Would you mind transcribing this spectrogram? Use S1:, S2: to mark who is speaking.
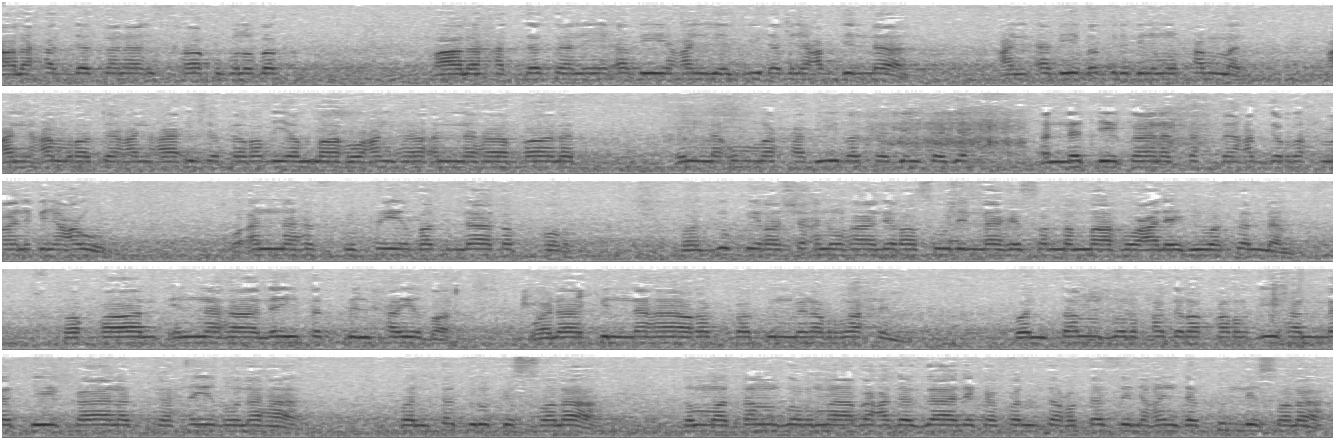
S1: قال حدثنا إسحاق بن بكر قال حدثني أبي عن يزيد بن عبد الله عن أبي بكر بن محمد عن عمرة عن عائشة رضي الله عنها أنها قالت إن أم حبيبة بنت جحش التي كانت تحت عبد الرحمن بن عوف وأنها استحيضت لا تطهر فذكر شأنها لرسول الله صلى الله عليه وسلم فقال إنها ليست بالحيضة ولكنها ركبة من الرحم. فلتنظر قدر قرئها التي كانت تحيض لها. فلتترك الصلاة. ثم تنظر ما بعد ذلك فلتغتسل عند كل صلاة.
